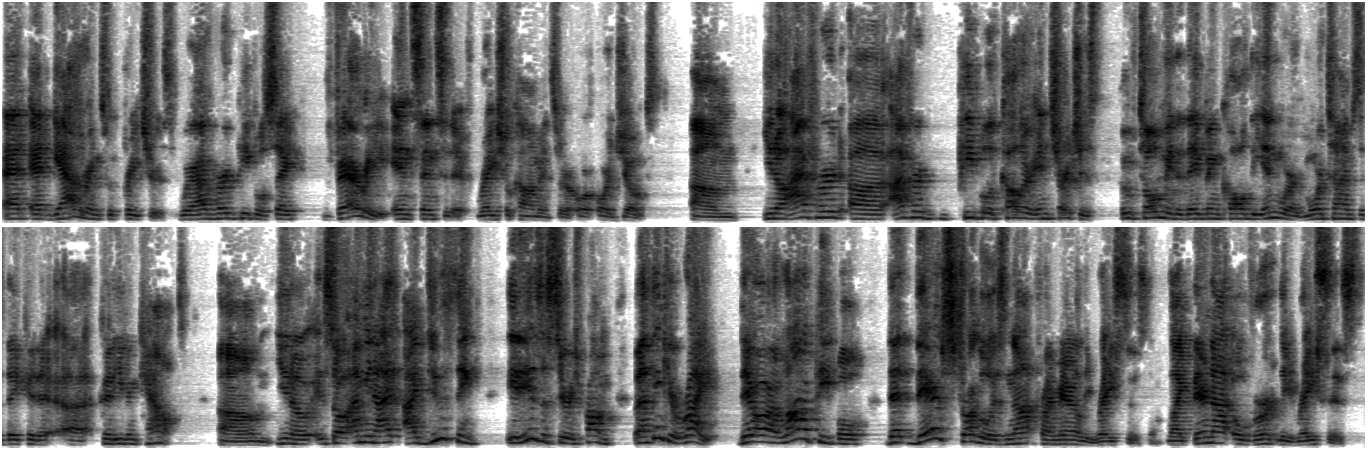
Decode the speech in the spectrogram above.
at, at gatherings with preachers where I've heard people say very insensitive racial comments or, or, or jokes. Um, you know, I've heard uh, I've heard people of color in churches who've told me that they've been called the N word more times than they could uh, could even count. Um, you know, so I mean, I I do think it is a serious problem, but I think you're right. There are a lot of people that their struggle is not primarily racism, like they're not overtly racist,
